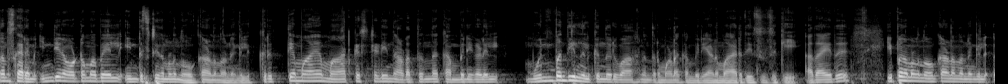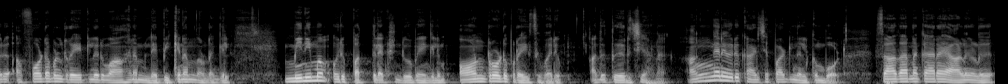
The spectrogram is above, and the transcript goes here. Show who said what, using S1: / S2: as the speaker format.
S1: നമസ്കാരം. Indian automobile industry നമ്മൾ നോക്കുകയാണെന്നുണ്ടെങ്കിൽ കൃത്യമായ മാർക്കറ്റ് സ്റ്റഡി നടത്തുന്ന കമ്പനികളിൽ മുൻപന്തിയിൽ നിൽക്കുന്ന ഒരു വാഹന നിർമ്മാണ കമ്പനിയാണ് മാരുതി സുസുക്കി. അതായത് ഇപ്പോൾ നമ്മൾ നോക്കുകയാണെന്നുണ്ടെങ്കിൽ ഒരു അഫോർഡബിൾ റേറ്റിൽ ഒരു വാഹനം ലഭിക്കണം എന്നുണ്ടെങ്കിൽ മിനിമം ഒരു പത്ത് ലക്ഷം രൂപയെങ്കിലും ഓൺ റോഡ് പ്രൈസ് വരും. അത് തീർച്ചയാണ്. അങ്ങനെ ഒരു കാഴ്ചപ്പാടിൽ നിൽക്കുമ്പോൾ സാധാരണക്കാരായ ആളുകൾ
